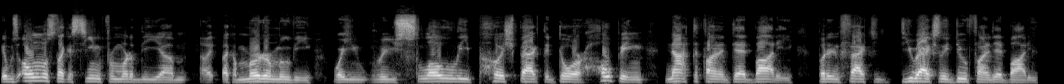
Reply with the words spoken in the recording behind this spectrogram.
it was almost like a scene from one of the um, like, a murder movie where you where you slowly push back the door, hoping not to find a dead body, but in fact you actually do find a dead body.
